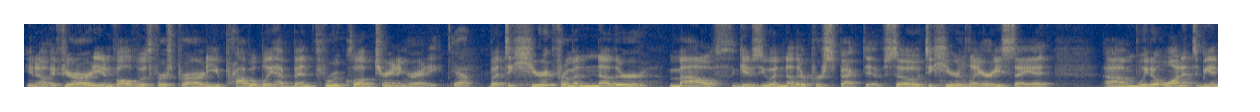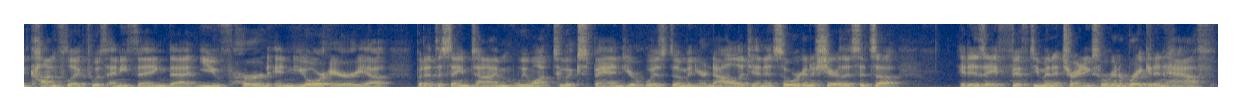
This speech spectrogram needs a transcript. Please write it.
you know, if you're already involved with First Priority, you probably have been through club training already. Yeah. But to hear it from another mouth gives you another perspective. So to hear Larry say it, um, we don't want it to be in conflict with anything that you've heard in your area. But at the same time, we want to expand your wisdom and your knowledge in it. So we're going to share this. It's a, it is a 50 minute training. So we're going to break it in half.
